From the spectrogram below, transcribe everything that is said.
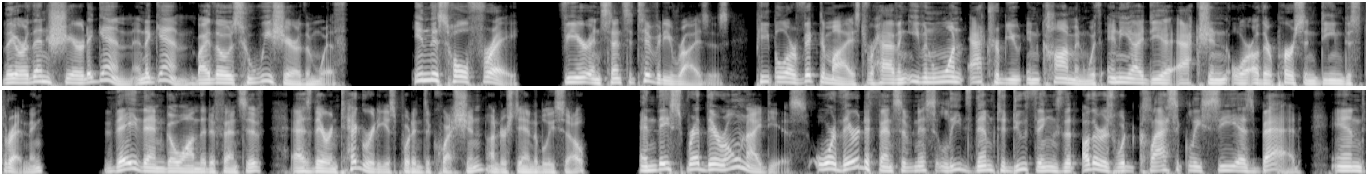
they are then shared again and again by those who we share them with. In this whole fray, fear and sensitivity rises. People are victimized for having even one attribute in common with any idea, action, or other person deemed as threatening. They then go on the defensive as their integrity is put into question, understandably so, and they spread their own ideas, or their defensiveness leads them to do things that others would classically see as bad, and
